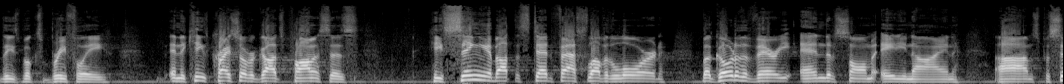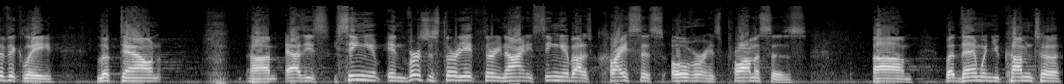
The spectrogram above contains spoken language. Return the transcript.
these books briefly. In the King's crisis over God's promises, he's singing about the steadfast love of the Lord, but go to the very end of Psalm 89. Um, specifically, look down um, as he's singing in verses 38 39, he's singing about his crisis over his promises. Um, but then when you come to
